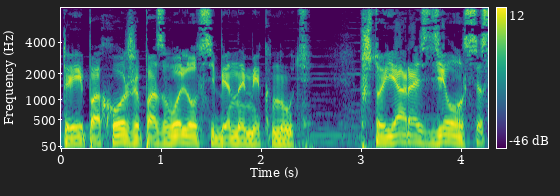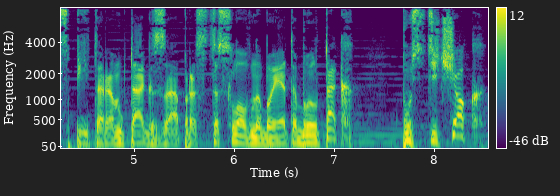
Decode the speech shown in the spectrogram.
«Ты, похоже, позволил себе намекнуть» что я разделался с Питером так запросто, словно бы это был так пустячок.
